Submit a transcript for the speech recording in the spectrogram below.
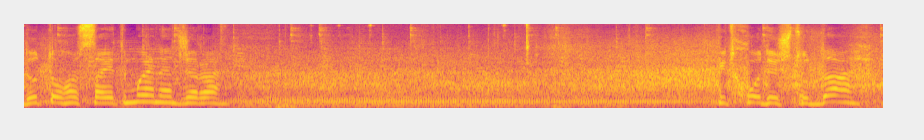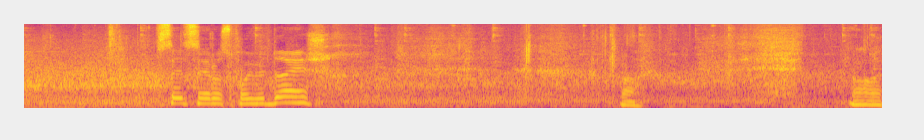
до того сайт-менеджера. Підходиш туди, все це розповідаєш. О. О,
